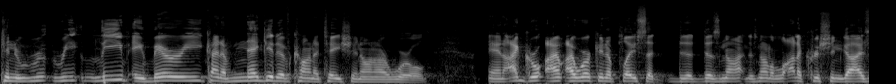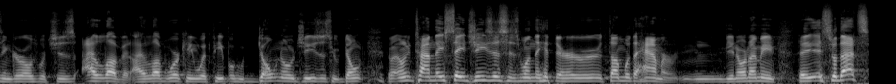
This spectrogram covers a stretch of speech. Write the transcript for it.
can re- re- leave a very kind of negative connotation on our world. And I, grow, I, I, work in a place that d- does not, there's not a lot of Christian guys and girls, which is, I love it. I love working with people who don't know Jesus, who don't, the only time they say Jesus is when they hit their thumb with a hammer. Mm, you know what I mean? They, so that's,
